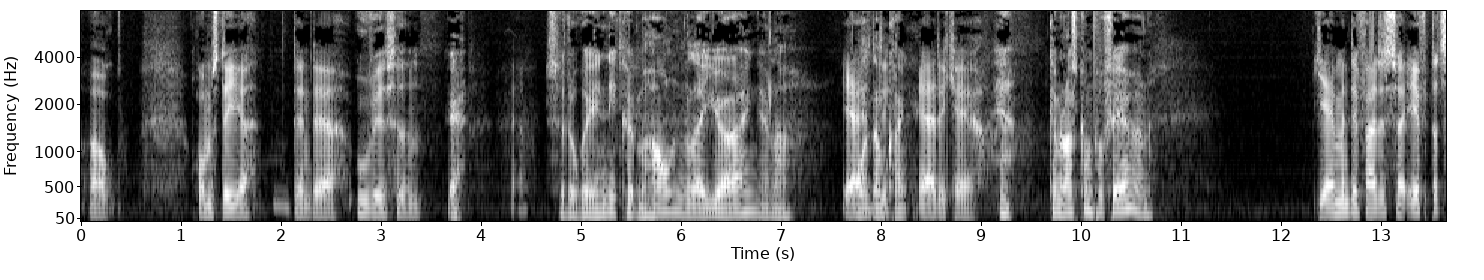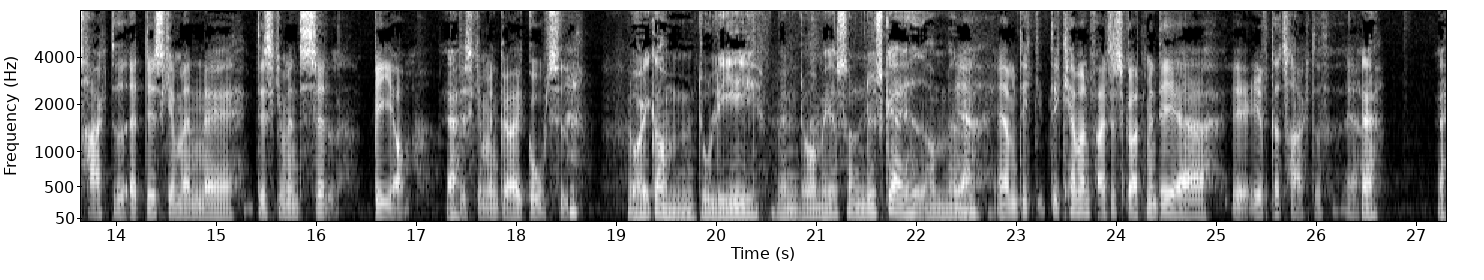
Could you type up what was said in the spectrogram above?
og rumsterer den der uvidsheden. Ja. Ja. Så du går ind i København eller i Jørgen eller Ja, rundt omkring? Det, ja, det kan jeg. Ja. Kan man også komme på færøerne? Ja, men det er faktisk så eftertragtet, at det skal man, øh, det skal man selv bede om. Ja. Det skal man gøre i god tid. Det var ikke om du lige, men det var mere sådan en nysgerrighed om... Ja, ja men det, det kan man faktisk godt, men det er øh, eftertragtet. Ja. Ja. ja.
